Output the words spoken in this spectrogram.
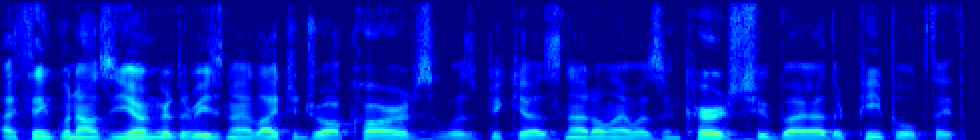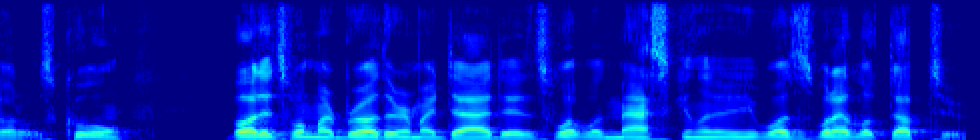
I think when I was younger, the reason I liked to draw cards was because not only I was encouraged to by other people because they thought it was cool, but it's what my brother and my dad did. It's what what masculinity was. It's what I looked up to.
